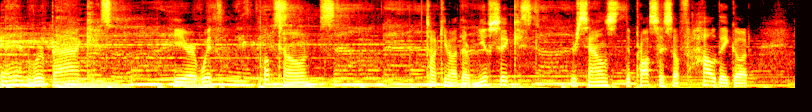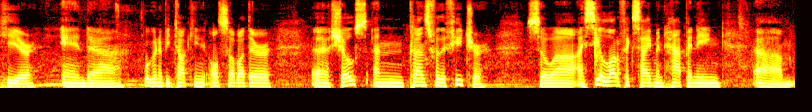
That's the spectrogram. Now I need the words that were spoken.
And we're back here with Poptone talking about their music, their sounds, the process of how they got here, and uh, we're going to be talking also about their uh, shows and plans for the future. So uh, I see a lot of excitement happening um,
